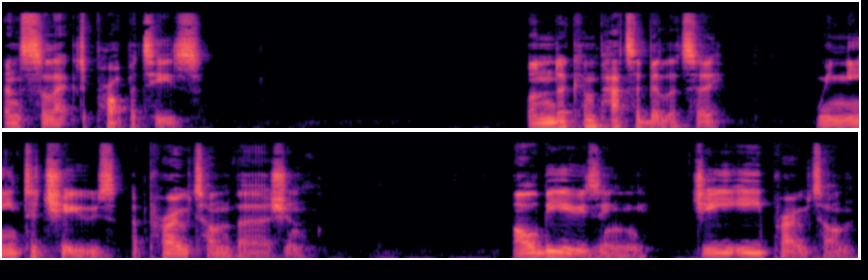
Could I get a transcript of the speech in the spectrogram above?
and select Properties. Under Compatibility, we need to choose a Proton version. I'll be using GE Proton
